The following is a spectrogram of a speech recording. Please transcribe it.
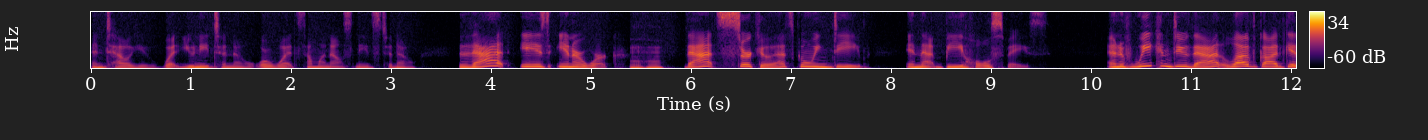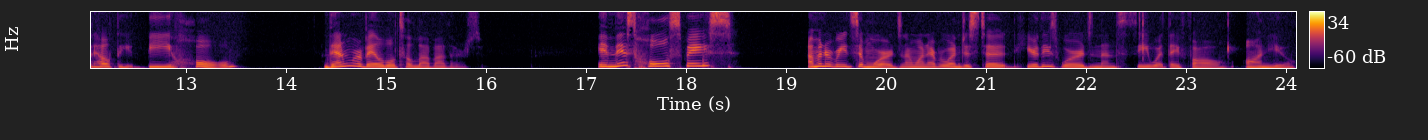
and tell you what you need to know or what someone else needs to know. That is inner work. Mm-hmm. That's circular. That's going deep in that be whole space. And if we can do that, love God, get healthy, be whole, then we're available to love others. In this whole space, I'm going to read some words, and I want everyone just to hear these words and then see what they fall on you.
